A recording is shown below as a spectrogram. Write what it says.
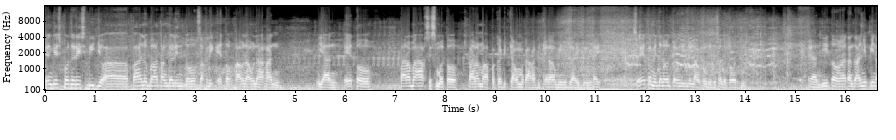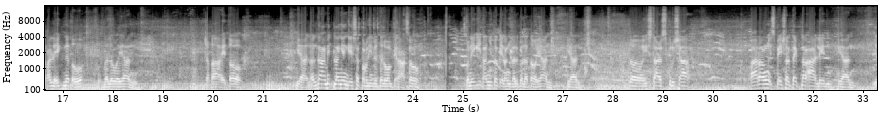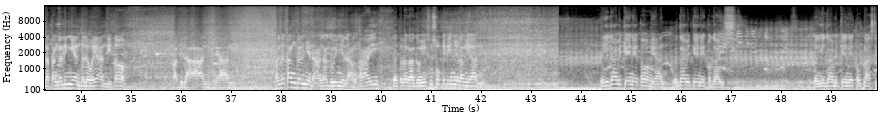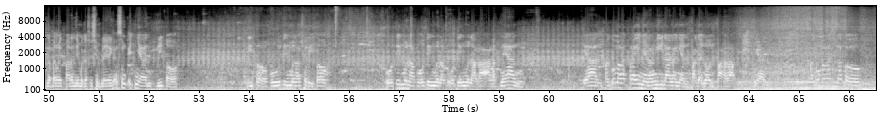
Yan guys, for today's video, ah paano ba tanggalin to sa click ito, kauna-unahan. Yan, ito, para ma-access mo to, para makapagkabit ka kung makakabit ka ng mini driving light. So ito, may dalawang tornilyo lang to dito sa likod. Ayan, dito, natandaan yung pinakaleeg na to, dalawa yan. Tsaka ito. Yan, ang gamit lang yan guys sa tornilyo, dalawang piraso. Kung nakikita nyo to, tinanggal ko na to. Yan, yan. Ito, star screw siya. Parang special type ng allen. Yan. Itatanggalin nyo yan, dalawa yan dito. Kabilaan. Yan. Pag natanggal nyo na, ang gagawin nyo lang ay, ganito lang gagawin nyo. Susukitin nyo lang yan. Yan, gagamit kayo nito. Yan. Gagamit kayo nito guys. Yan, gagamit kayo nitong plastic na panungkit para hindi magkasusimple. Ang sungkit niyan, dito. Dito, kuutin mo lang siya rito. Kuutin mo lang, kuutin mo lang, kuutin mo lang. Aangat na yan. Yan. Pag umangat na kayo niyan, ang hila lang yan, pa ganon, pa harap. Yan. Pag umangat na to,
